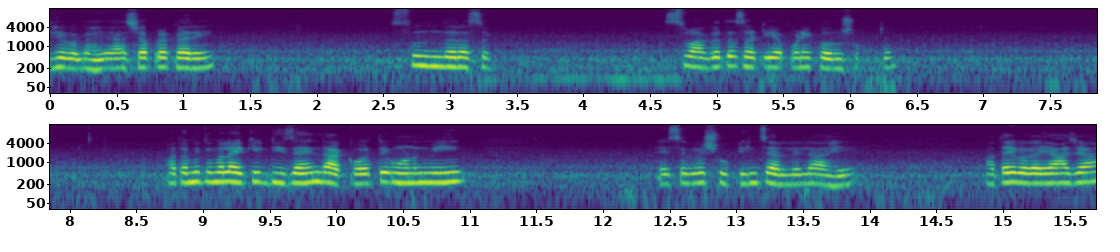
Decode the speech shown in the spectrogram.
हे बघा हे अशा प्रकारे सुंदर असं स्वागतासाठी आपण हे करू शकतो. आता मी तुम्हाला एक एक डिझाईन दाखवते म्हणून मी हे सगळं शूटिंग चाललेलं आहे. आता हे बघा ह्या ज्या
